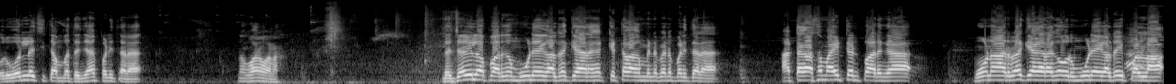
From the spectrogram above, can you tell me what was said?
ஒரு ஒரு லட்சத்தி ஐம்பத்தஞ்சாயிரம் பண்ணி தரேன் நான் வரேன் வேணாம் இந்த ஜெயில பாருங்க மூணே கால் ரூபாய் கேட்குறாங்க கிட்ட வாங்க முன்ன பின்ன பண்ணி தரேன் அட்டகாசம் ஐட்டன் பாருங்க. மூணாயிரம் ரூபாய் கேட்குறாங்க ஒரு மூணே கால் ரூபாய்க்கு பண்ணலாம்.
